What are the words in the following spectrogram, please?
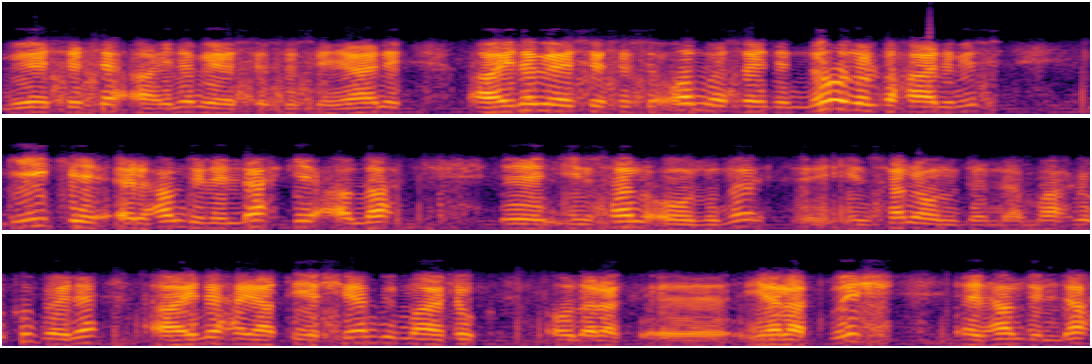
müessese, aile müessesesi. Yani aile müessesesi olmasaydı ne olurdu halimiz? İyi ki elhamdülillah ki Allah e, insan oğlunu, e, insan oğlu denilen mahluku böyle aile hayatı yaşayan bir mahluk olarak e, yaratmış. Elhamdülillah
